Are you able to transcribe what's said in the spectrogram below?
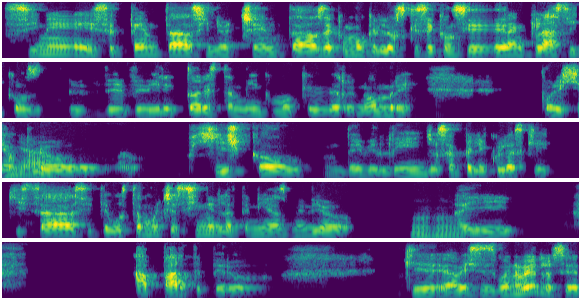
cine 70, cine 80, o sea, como que los que se consideran clásicos de, directores también como que de renombre. Por ejemplo, Hitchcock, David Lynch, o sea, películas que quizás si te gusta mucho el cine la tenías medio ahí aparte, pero que a veces es bueno verlo. O sea,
